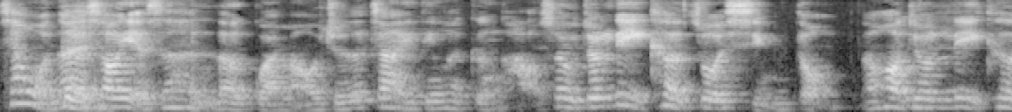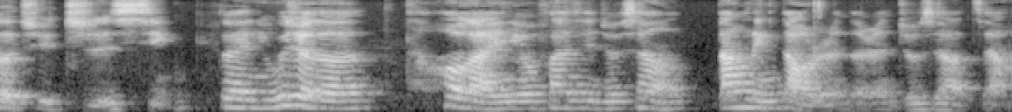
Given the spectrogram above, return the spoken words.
像我那个时候也是很乐观嘛，我觉得这样一定会更好，所以我就立刻做行动，然后就立刻去执行。对，你会觉得后来你会发现，就像当领导人的人就是要这样，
